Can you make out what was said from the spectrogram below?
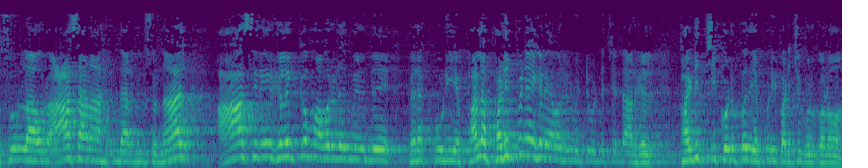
ரசூலுல்லாஹ் ஒரு ஆசானாக இருந்தார்கள் சொன்னால் ஆசிரியர்களுக்கும் அவரிடமிருந்து பெறக்கூடிய பல படிப்பினைகளை அவர்கள் விட்டுவிட்டு சென்றார்கள். படிச்சு கொடுப்பது எப்படி படிச்சு கொடுக்கணும்?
